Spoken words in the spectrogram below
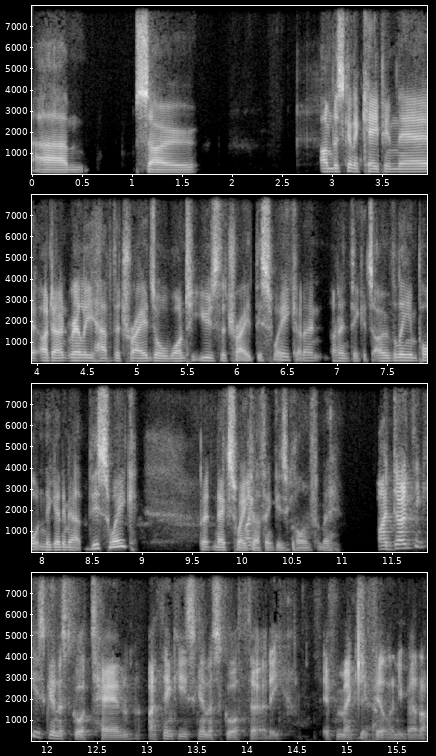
Um, so I'm just going to keep him there. I don't really have the trades or want to use the trade this week. I don't. I don't think it's overly important to get him out this week, but next week I, I- think he's gone for me. I don't think he's going to score ten. I think he's going to score thirty. If it makes you feel any better.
